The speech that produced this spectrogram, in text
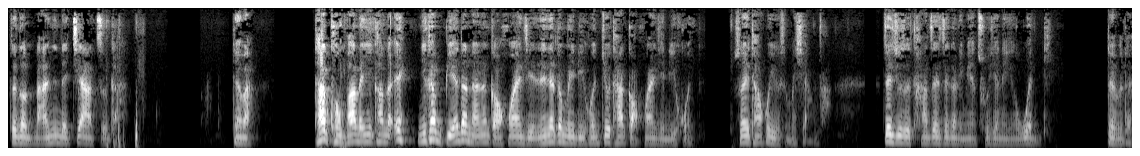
这个男人的价值感，对吧？他恐怕呢一看到，哎，你看别的男人搞婚外情，人家都没离婚，就他搞婚外情离婚，所以他会有什么想法？这就是他在这个里面出现的一个问题，对不对？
